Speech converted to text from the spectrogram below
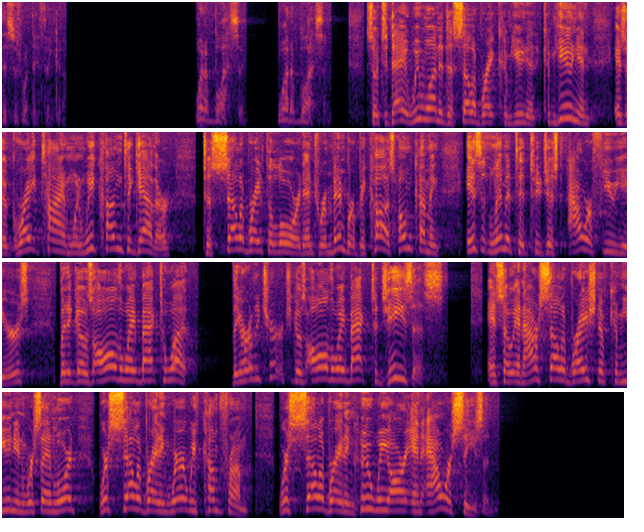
this is what they think of. What a blessing. What a blessing. So today we wanted to celebrate communion. Communion is a great time when we come together to celebrate the Lord and to remember because homecoming isn't limited to just our few years, but it goes all the way back to what? The early church. It goes all the way back to Jesus. And so in our celebration of communion, we're saying, Lord, we're celebrating where we've come from. We're celebrating who we are in our season.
